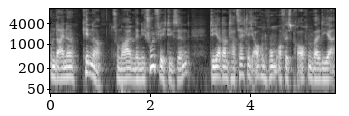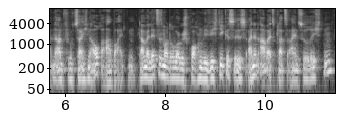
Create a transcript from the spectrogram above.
und deine Kinder, zumal wenn die schulpflichtig sind, die ja dann tatsächlich auch ein Homeoffice brauchen, weil die ja in Anführungszeichen auch arbeiten. Da haben wir letztes Mal darüber gesprochen, wie wichtig es ist, einen Arbeitsplatz einzurichten,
